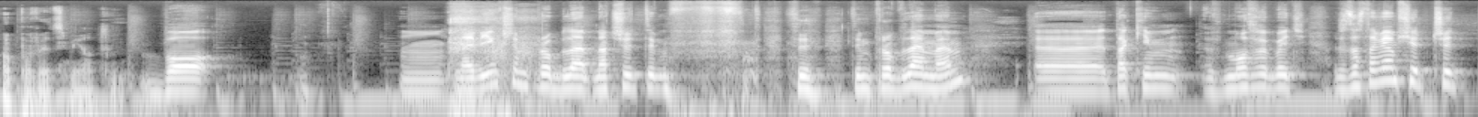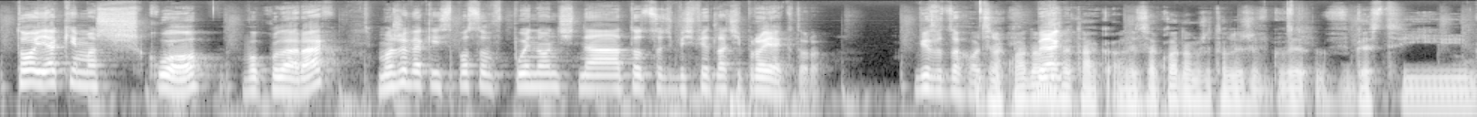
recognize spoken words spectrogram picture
Opowiedz mi o tym. bo mm, największym problemem, znaczy tym, tym, tym problemem e, takim może być, że zastanawiam się, czy to, jakie masz szkło w okularach, może w jakiś sposób wpłynąć na to, co wyświetla ci projektor. Wiesz o co chodzi? Zakładam, jak- że tak, ale zakładam, że to leży w, w gestii,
